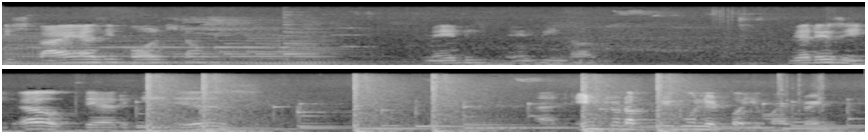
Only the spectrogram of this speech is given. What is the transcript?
the sky as he falls down? Maybe, maybe not. Where is he? Oh, there he is. An introductory bullet for you, my friend.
